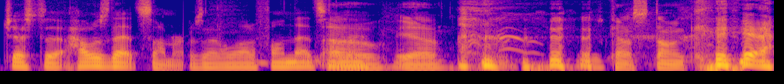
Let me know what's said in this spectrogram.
Just uh how was that summer? Was that a lot of fun that summer? oh yeah, it kind of stunk. yeah.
